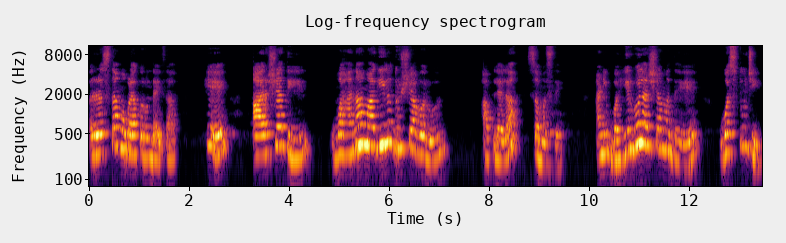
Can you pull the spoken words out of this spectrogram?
रस्ता मोकळा करून द्यायचा हे आरशातील वाहनामागील दृश्यावरून आपल्याला समजते. आणि बहिर्गोल आरशामध्ये वस्तूची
